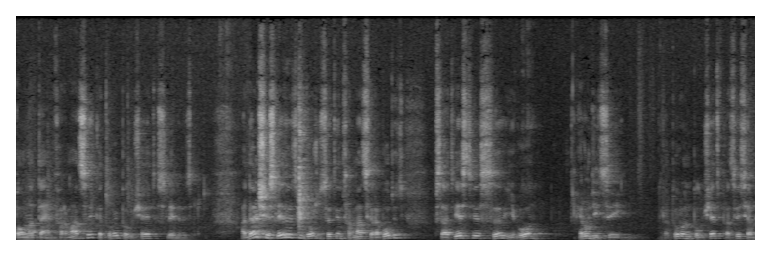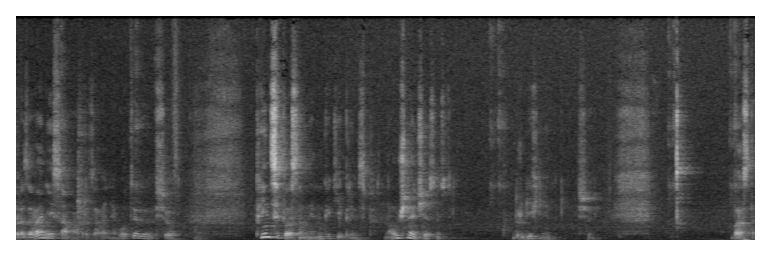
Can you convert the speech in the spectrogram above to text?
полнота информации, которую получает исследователь. А дальше исследователь должен с этой информацией работать в соответствии с его эрудицией, которую он получает в процессе образования и самообразования. Вот и все. Принципы основные. Ну какие принципы? Научная честность. Других нет. Все. Баста.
